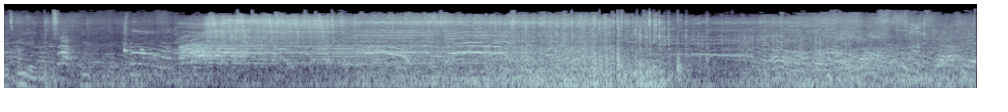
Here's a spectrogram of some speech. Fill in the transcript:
Jetzt kommen sie.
